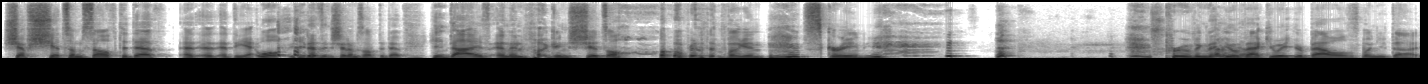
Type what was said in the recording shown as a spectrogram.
Chef shits himself to death at, at, at the end. Well, he doesn't shit himself to death. He dies and then fucking shits all over the fucking screen. Proving that you Unreal. evacuate your bowels when you die.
